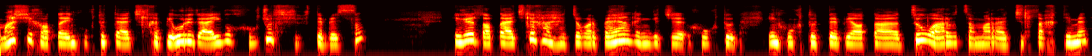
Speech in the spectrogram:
маш их одоо энэ хүүхдүүдтэй ажиллахад би өөрийгөө айгүй хөгжүүлэх хэрэгтэй байсан. Тэгэл одоо ажлынхаа хажуугаар байнга ингэж хүүхдүүд энэ хүүхдүүдтэй би одоо зөв арга замаар ажиллах тийм ээ.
